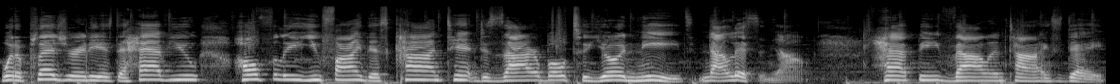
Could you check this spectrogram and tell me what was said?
What a pleasure it is to have you. Hopefully you find this content desirable to your needs. Now listen, y'all. Happy Valentine's Day.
